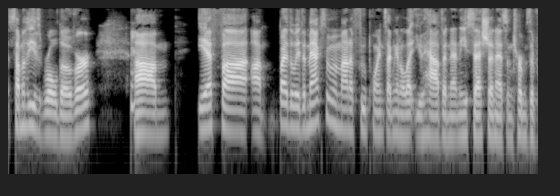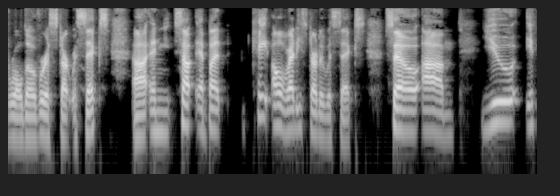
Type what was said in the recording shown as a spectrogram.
some of these rolled over. Um, if, uh, um, by the way, the maximum amount of foo points I'm going to let you have in any session, as in terms of rolled over, is start with six. Uh, and so, but Kate already started with six, so um, you, if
